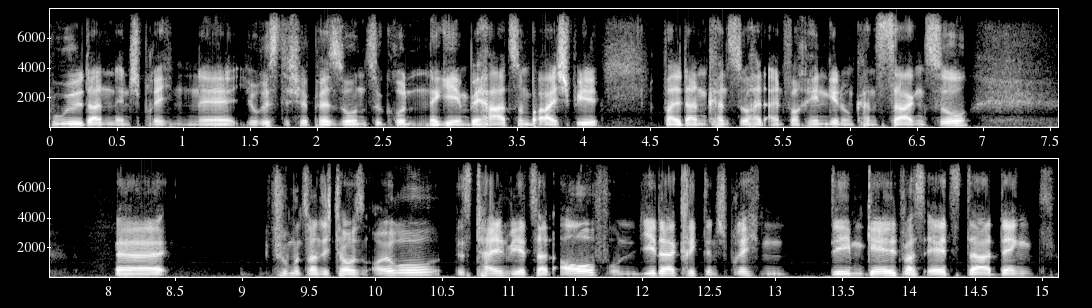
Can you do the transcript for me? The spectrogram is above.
cool, dann entsprechend eine juristische Person zu gründen, eine GmbH zum Beispiel, weil dann kannst du halt einfach hingehen und kannst sagen, so, äh, 25.000 Euro, das teilen wir jetzt halt auf und jeder kriegt entsprechend dem Geld, was er jetzt da denkt,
